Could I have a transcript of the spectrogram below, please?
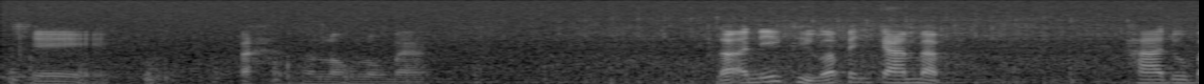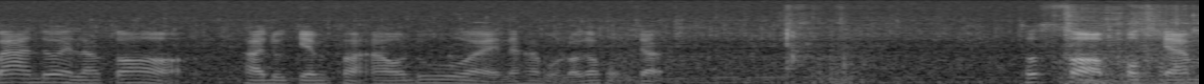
โอ เคไปเราลองลงมา แล้วอันนี้ถือว่าเป็นการแบบพาดูบ้านด้วยแล้วก็พาดูเกม for out ด้วยนะครับผมแล้วก็ผมจะทดสอบโปรแกรม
